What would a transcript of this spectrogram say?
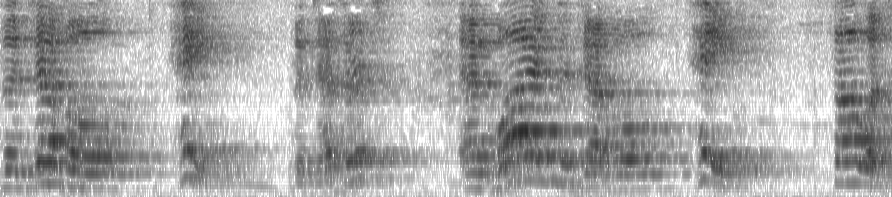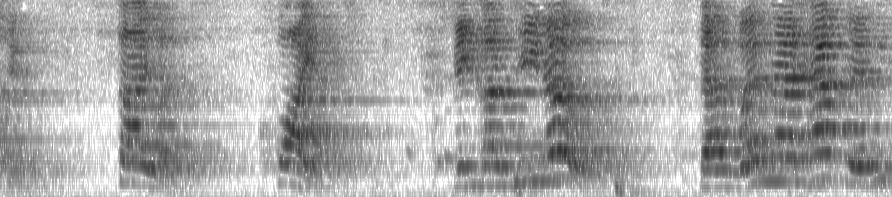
the devil hates the desert and why the devil hates solitude, silence, quiet. Because he knows that when that happens,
